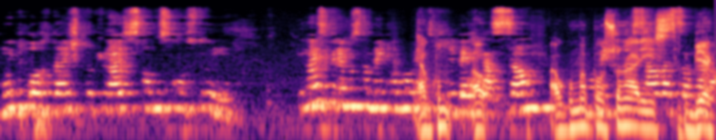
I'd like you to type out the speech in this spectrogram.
Muito importante para o que nós estamos construindo. E nós queremos também que é um momento Algum, de libertação. Alguma um bolsonarista. Bia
